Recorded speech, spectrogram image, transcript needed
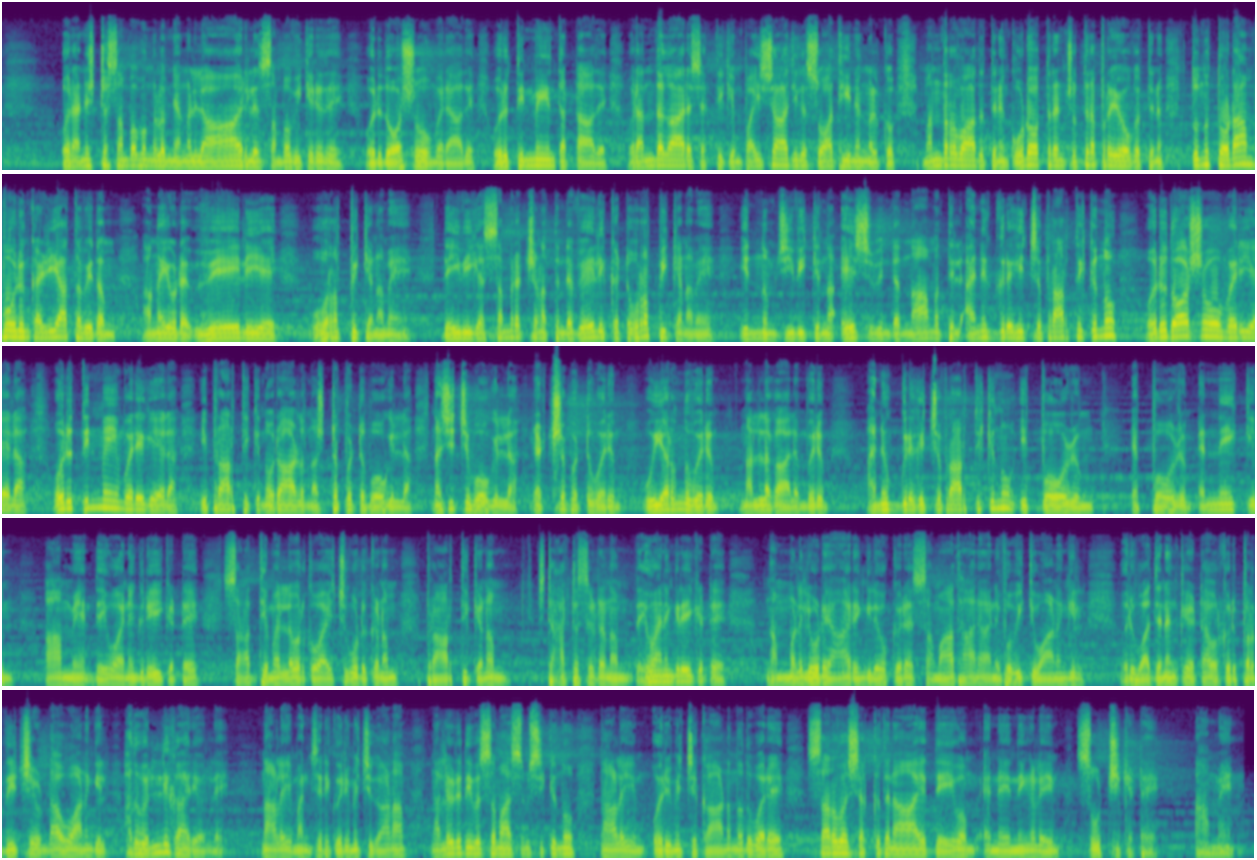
ഒരനിഷ്ട സംഭവങ്ങളും ഞങ്ങളിൽ ആരിലും സംഭവിക്കരുത്. ഒരു ദോഷവും വരാതെ ഒരു തിന്മയും തട്ടാതെ ഒരു അന്ധകാര ശക്തിക്കും പൈശാചിക സ്വാധീനങ്ങൾക്കും മന്ത്രവാദത്തിനും കൂടോത്തരം ക്ഷുദ്രപ്രയോഗത്തിനും തൊന്നു തൊടാൻ പോലും കഴിയാത്ത വിധം അങ്ങയുടെ വേലിയെ ഉറപ്പിക്കണമേ. ദൈവിക സംരക്ഷണത്തിന്റെ വേലിക്കെട്ട് ഉറപ്പിക്കണമേ. ഇന്നും ജീവിക്കുന്ന യേശുവിന്റെ നാമത്തിൽ അനുഗ്രഹിച്ച് പ്രാർത്ഥിക്കുന്നു. ഒരു ദോഷവും വരികയില്ല ഒരു തിന്മയും വരികയില്ല. ഈ പ്രാർത്ഥിക്കുന്ന ഒരാൾ നഷ്ടപ്പെട്ടു പോകില്ല നശിച്ചു പോകില്ല രക്ഷപ്പെട്ടു വരും ഉയർന്നു വരും നല്ല കാലം വരും. അനുഗ്രഹിച്ച് പ്രാർത്ഥിക്കുന്നു. ഇപ്പോഴും എപ്പോഴും എന്നേക്കും. ആമേൻ. ദൈവം അനുഗ്രഹിക്കട്ടെ. സാധ്യമല്ലവർക്ക് വായിച്ചു കൊടുക്കണം പ്രാർത്ഥിക്കണം സ്റ്റാറ്റസ് ഇടണം. ദൈവം അനുഗ്രഹിക്കട്ടെ. നമ്മളിലൂടെ ആരെങ്കിലുമൊക്കെ ഒരു സമാധാനം അനുഭവിക്കുവാണെങ്കിൽ ഒരു വചനം കേട്ട് അവർക്കൊരു പ്രതീക്ഷ ഉണ്ടാവുകയാണെങ്കിൽ അത് വലിയ കാര്യമല്ലേ? നാളെയും അഞ്ചരയ്ക്ക് ഒരുമിച്ച് കാണാം. നല്ലൊരു ദിവസം ആശംസിക്കുന്നു. നാളെയും ഒരുമിച്ച് കാണുന്നതുവരെ സർവശക്തനായ ദൈവം എന്നെ നിങ്ങളെയും സൂക്ഷിക്കട്ടെ. ആമേൻ.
